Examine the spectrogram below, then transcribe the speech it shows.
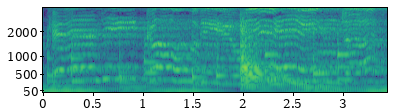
candy goldy raindrops.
